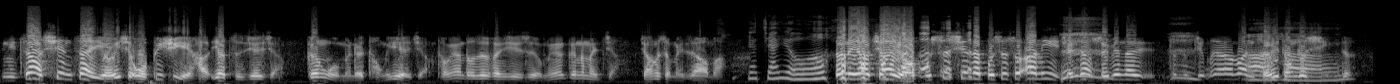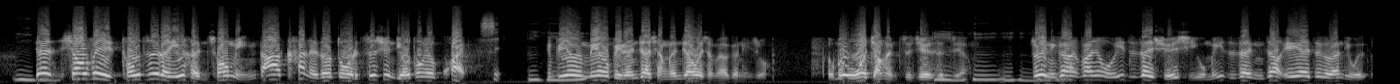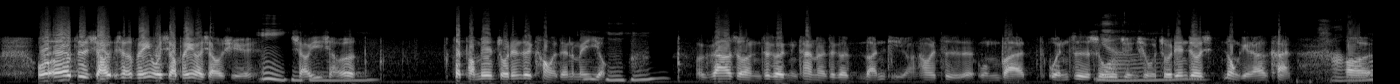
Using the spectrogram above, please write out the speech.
你知道现在有一些，我必须也好要直接讲，跟我们的同业讲，同样都是分析师，我们要跟他们讲讲什么，你知道吗？要加油哦，真的要加油，不是 现在不是说啊，你以前这样随便的，就是基本上乱扯一通就行的。嗯。现在消费投资人也很聪明，大家看的都多了，资讯流通又快，是，嗯，你别没有比人家强，人家为什么要跟你做？我们我讲很直接是这样，嗯哼嗯，所以你看发现我一直在学习，我们一直在，你知道 AI 这个软体，我我儿子小小朋友，我小朋友小学，嗯，小一小二在旁边，昨天在看我在那边用，嗯哼，我跟他说，你这个你看了这个软体啊，它会自我们把文字输入进去，我昨天就弄给他看，好。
